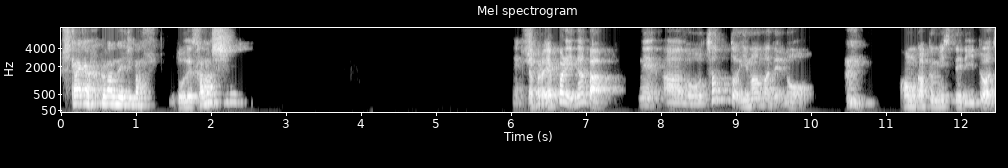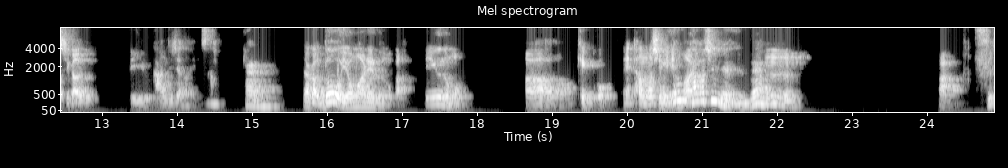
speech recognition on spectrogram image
期待が膨らんでいきます。どうですか？楽しみ。ね、だからやっぱりなんか、ね、あの、ちょっと今までの 本格ミステリーとは違うっていう感じじゃないですか。はい。だからどう読まれるのかっていうのもあの、結構ね、楽しみでもある。楽しみですよね、本当に。うんあ、ツイ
